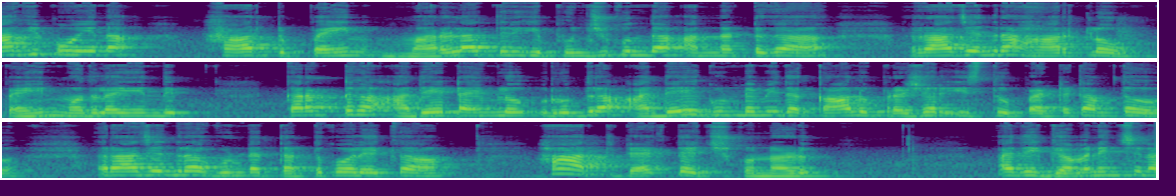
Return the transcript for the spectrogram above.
ఆగిపోయిన హార్ట్ పెయిన్ మరలా తిరిగి పుంజుకుందా అన్నట్టుగా రాజేంద్ర హార్ట్లో పెయిన్ మొదలయ్యింది. కరెక్ట్గా అదే టైంలో రుద్ర అదే గుండె మీద కాలు ప్రెషర్ ఇస్తూ పెట్టడంతో రాజేంద్ర గుండె తట్టుకోలేక హార్ట్ అటాక్ తెచ్చుకున్నాడు. అది గమనించిన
